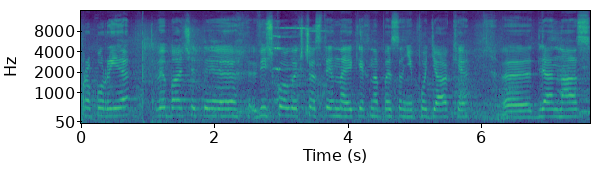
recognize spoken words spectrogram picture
прапори. Ви бачите військових частин, на яких написані подяки для нас.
